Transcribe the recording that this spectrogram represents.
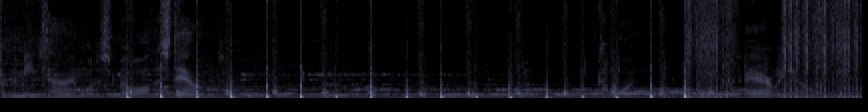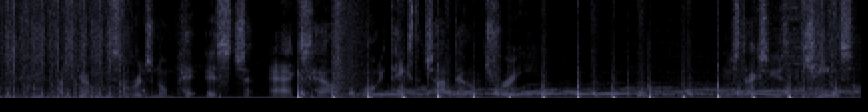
But in the meantime, we'll just mow all this down. Come on. There we go. I forgot what this original axe how long it takes to chop down a tree. I'm used to actually using a chainsaw.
